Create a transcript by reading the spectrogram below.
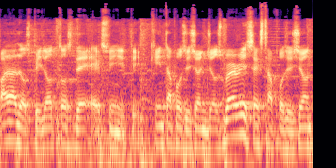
para los pilotos de Xfinity. Quinta posición Josh Berry, sexta posición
